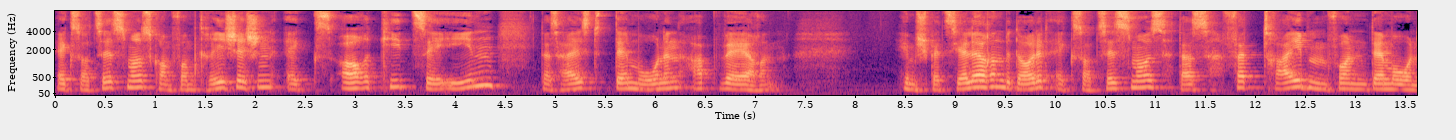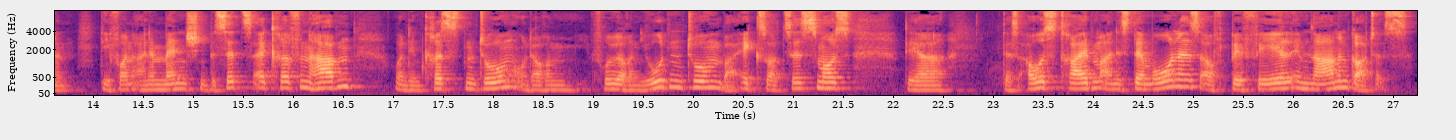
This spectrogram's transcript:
Exorzismus kommt vom griechischen exorkizein, das heißt Dämonen abwehren. Im Spezielleren bedeutet Exorzismus das Vertreiben von Dämonen, die von einem Menschen Besitz ergriffen haben. Und im Christentum und auch im früheren Judentum war Exorzismus der, das Austreiben eines Dämones auf Befehl im Namen Gottes.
